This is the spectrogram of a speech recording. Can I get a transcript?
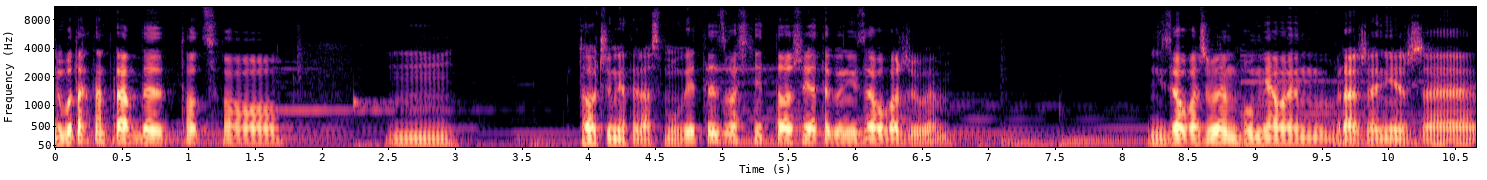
No bo tak naprawdę to, co. Mm, to, o czym ja teraz mówię, to jest właśnie to, że ja tego nie zauważyłem. Nie zauważyłem, bo miałem wrażenie, że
